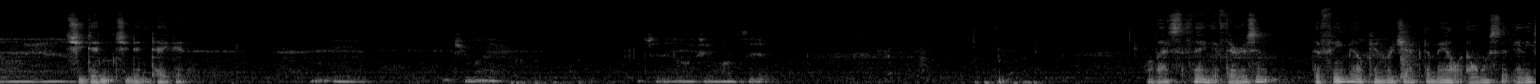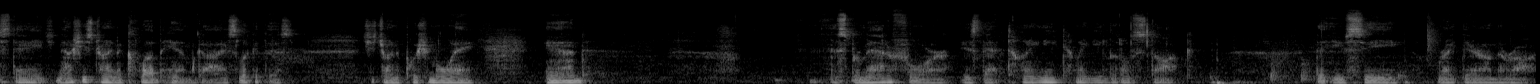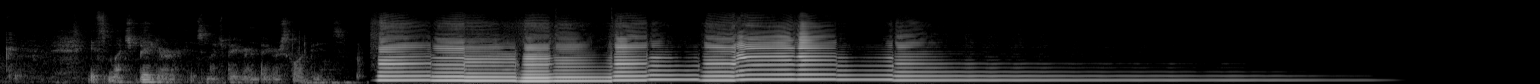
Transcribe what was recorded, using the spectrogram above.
she didn't she didn't take it. She might. She always wants it. Well that's the thing. If there isn't the female can reject the male almost at any stage. Now she's trying to club him, guys. Look at this. She's trying to push him away. And the spermatophore is that tiny, tiny little stalk that you see right there on the rock. It's much bigger. It's much bigger and bigger scorpions.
